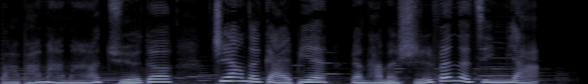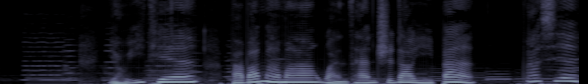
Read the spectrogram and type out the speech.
爸爸妈妈觉得这样的改变让他们十分的惊讶。有一天，爸爸妈妈晚餐吃到一半，发现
